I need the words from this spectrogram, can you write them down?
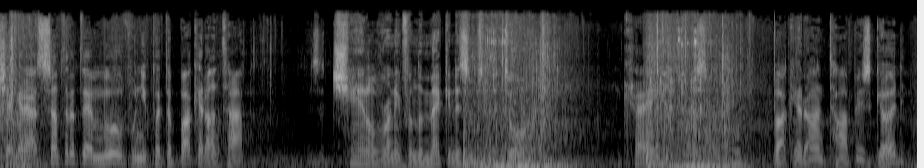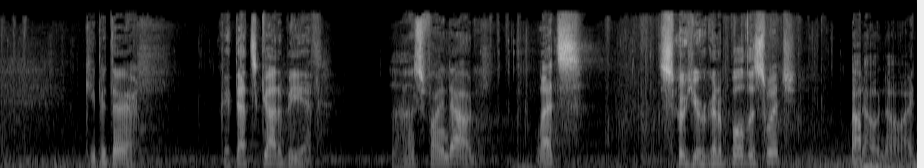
Check it out. Something up there moved when you put the bucket on top. There's a channel running from the mechanism to the door. Okay, so bucket on top is good. Keep it there. Okay, that's gotta be it. Let's find out. Let's? So you're gonna pull the switch? No, no, I'd,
